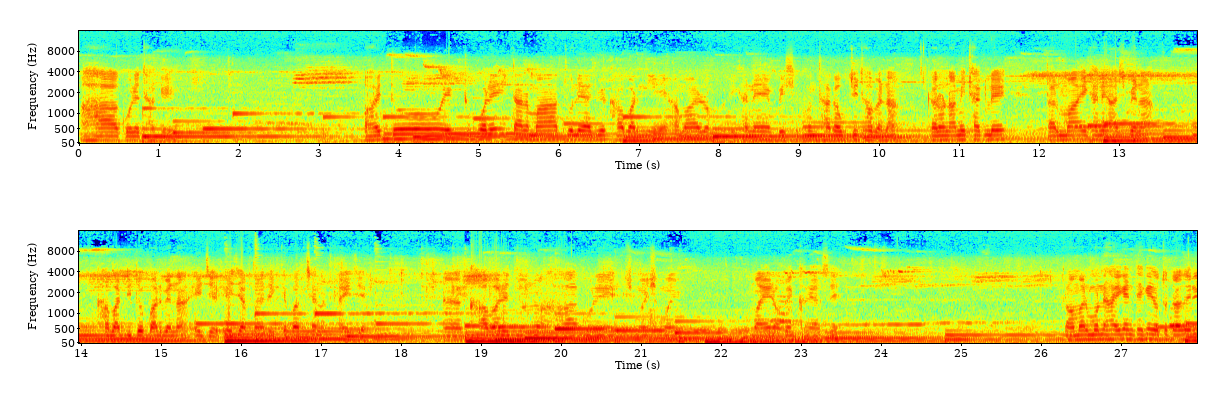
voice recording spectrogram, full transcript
হা করে থাকে। হয়তো একটু পরেই তার মা চলে আসবে খাবার নিয়ে। আমার এখানে বেশিক্ষণ থাকা উচিত হবে না। কারণ আমি থাকলে তার মা এখানে আসবে না, খাবার দিতেও পারবে না। এই যে এই যে আপনারা দেখতে পাচ্ছেন, এই যে খাবারের জন্য হা করে সময় সময় মায়ের অপেক্ষায় আছে। তো আমার মনে হয় এখান থেকে যত তাড়াতাড়ি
